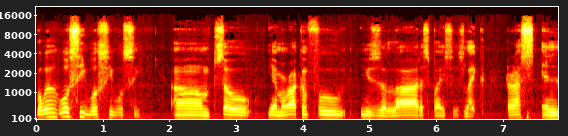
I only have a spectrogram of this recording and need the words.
But we'll, we'll see, we'll see, we'll see. Um, so yeah, Moroccan food uses a lot of spices like ras el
